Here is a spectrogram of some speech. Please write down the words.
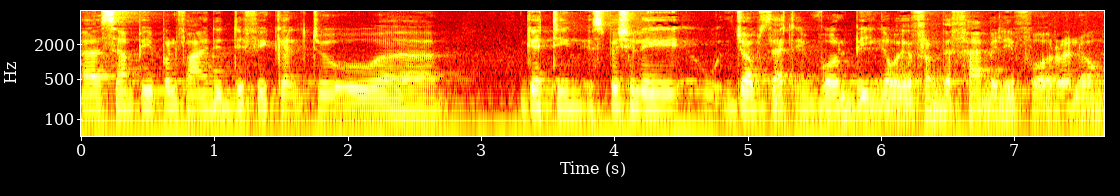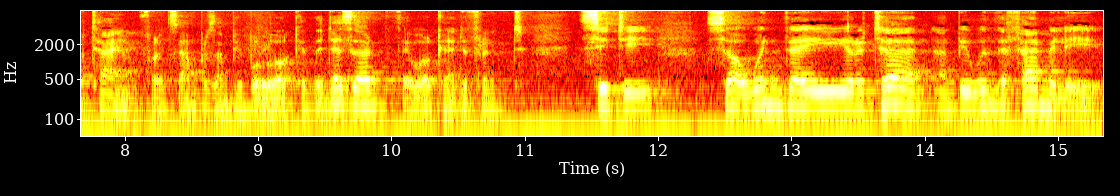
Uh, some people find it difficult to uh, getting, especially jobs that involve being away from the family for a long time. For example, some people work in the desert, they work in a different city. So when they return and be with the family,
